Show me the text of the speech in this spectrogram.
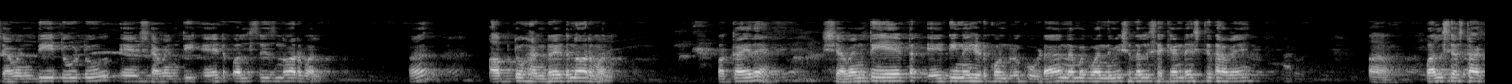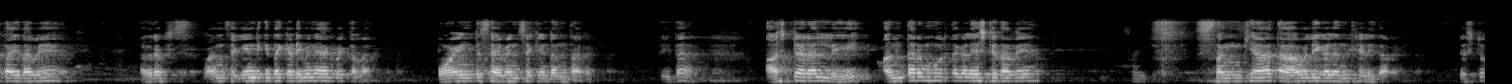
Seventy two to seventy eight pulse is normal up to hundred normal ಪಕ್ಕ ಇದೆ? ಸೆವೆಂಟಿ ಏಟ್ ಏಯ್ಟಿನೇ ಹಿಡ್ಕೊಂಡ್ರು ಕೂಡ ನಮಗೆ ಒಂದು ನಿಮಿಷದಲ್ಲಿ ಸೆಕೆಂಡ್ ಎಷ್ಟಿದಾವೆ? ಹಾ. ಪಲ್ಸ್ ಎಷ್ಟಾಗ್ತಾ ಇದಾವೆ? ಅಂದರೆ ಒಂದ್ ಸೆಕೆಂಡ್ಗಿಂತ ಕಡಿಮೆನೇ ಆಗ್ಬೇಕಲ್ಲ. ಪಾಯಿಂಟ್ ಸೆವೆನ್ ಸೆಕೆಂಡ್ ಅಂತಾರೆ. ಆಯ್ತಾ? ಅಷ್ಟರಲ್ಲಿ ಅಂತರ್ಮುಹೂರ್ತಗಳು ಎಷ್ಟಿದಾವೆ? ಸಂಖ್ಯಾತ ಆವಲಿಗಳಂತ ಹೇಳಿದ್ದಾರೆ ಎಷ್ಟು?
